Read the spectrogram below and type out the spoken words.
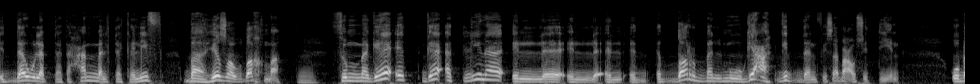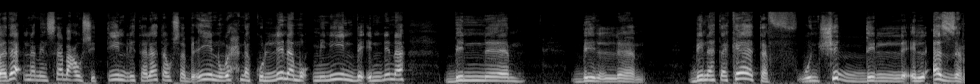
الدولة بتتحمل تكاليف باهظة وضخمة. مم. ثم جاءت جاءت لنا ال ال ال الضربة الموجعة جدا في 67 وبدأنا من 67 ل 73 وإحنا كلنا مؤمنين بإننا بن بال بنتكاتف ونشد ال- الأزر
